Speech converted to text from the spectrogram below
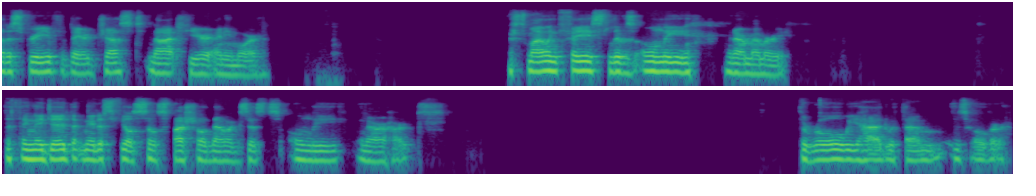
Let us grieve that they are just not here anymore. Smiling face lives only in our memory. The thing they did that made us feel so special now exists only in our hearts. the role we had with them is over.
